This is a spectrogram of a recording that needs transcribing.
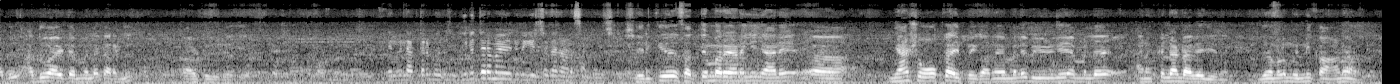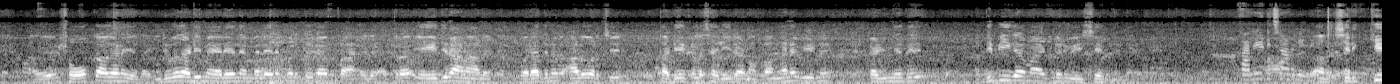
അത് അതുമായിട്ട് എം എൽ എ കറങ്ങി താഴ്ത്തു സംഭവിച്ചത് ശരിക്ക് സത്യം പറയുകയാണെങ്കിൽ ഞാൻ ഞാൻ ഷോക്കായിപ്പോയി. കാരണം എം എൽ എ വീഴുകയും എം എൽ എ അനക്കല്ലാണ്ടാവുകയും ചെയ്യുന്നത് ഇത് നമ്മൾ മുന്നിൽ കാണുകയാണ്. അത് ഷോക്കാകുകയാണ് ചെയ്തത്. ഇരുപത് അടി മേലെ നിന്ന് എം എൽ എനെ പോലത്തെ ഒരു അത്ര ഏജിലാണ് ആൾ പോരാത്തിന് ആൾ കുറച്ച് തടിയൊക്കെ ഉള്ള ശരീരമാണ് അപ്പം അങ്ങനെ വീണ് കഴിഞ്ഞത് അതിഭീകരമായിട്ടുള്ളൊരു വീഴ്ചയായിരുന്നു ഉണ്ടായത്. ശരിക്ക്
